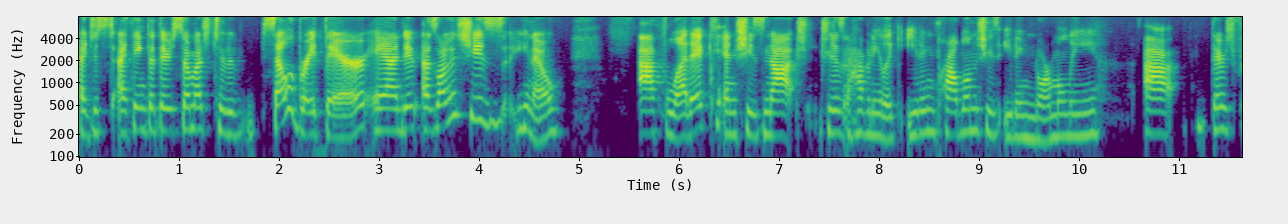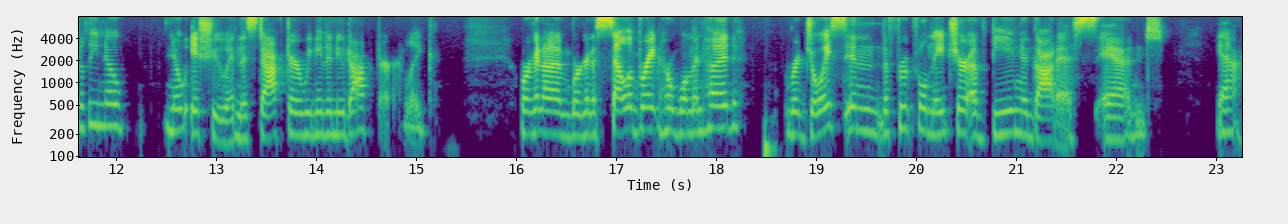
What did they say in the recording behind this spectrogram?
i just i think that there's so much to celebrate there. And it, as long as she's you know athletic and she's not she doesn't have any like eating problems she's eating normally uh there's really no no issue. In this doctor we need a new doctor. Like we're gonna we're gonna celebrate her womanhood rejoice in the fruitful nature of being a goddess and yeah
